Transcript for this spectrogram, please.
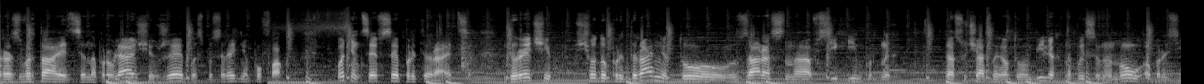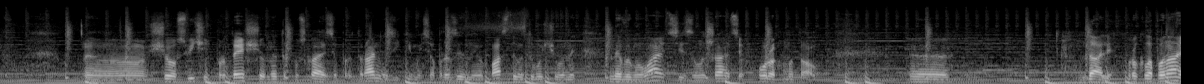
розвертається направляючи вже безпосередньо по факту. Потім це все притирається. До речі, щодо притирання, то зараз на всіх імпортних та сучасних автомобілях написано No Abrasive, що свідчить про те, що не допускається притирання з якимись абразивними пастами, тому що вони не вимиваються і залишаються в порах металу. Е, Далі про клапана.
